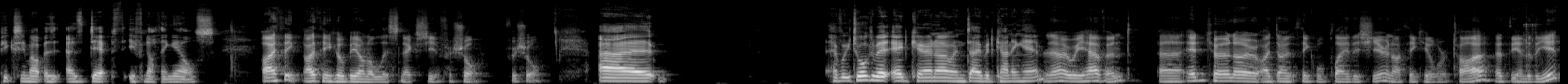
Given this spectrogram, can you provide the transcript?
picks him up as, as depth, if nothing else. I think I think he'll be on a list next year for sure. For sure. Uh, have we talked about Ed Curnow and David Cunningham? No, we haven't. Uh, Ed Curnow, I don't think will play this year, and I think he'll retire at the end of the year.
